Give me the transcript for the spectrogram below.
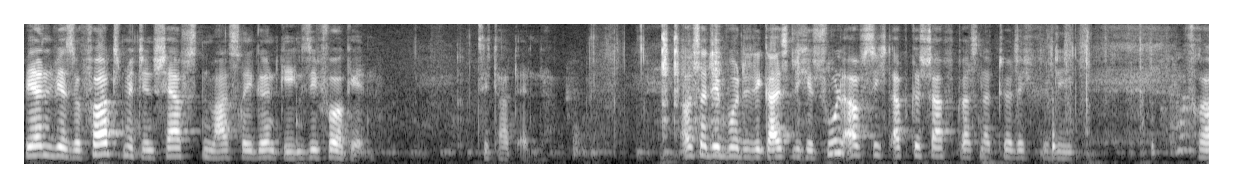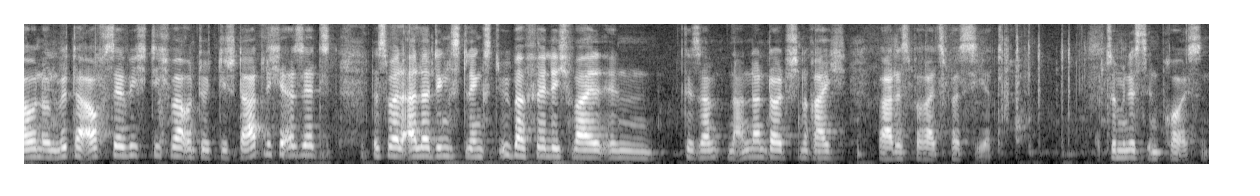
werden wir sofort mit den schärfsten Maßregeln gegen Sie vorgehen. Zitat Ende. Außerdem wurde die geistliche Schulaufsicht abgeschafft, was natürlich für die Frauen und Mütter auch sehr wichtig war und durch die staatliche ersetzt. Das war allerdings längst überfällig, weil im gesamten anderen Deutschen Reich war das bereits passiert, zumindest in Preußen.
